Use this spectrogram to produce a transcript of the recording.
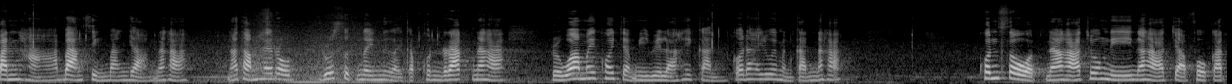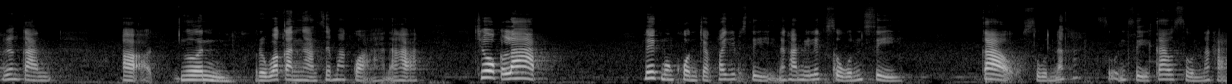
ปัญหาบางสิ่งบางอย่างนะคะนะทำให้เรารู้สึกเหนื่อยๆกับคนรักนะคะ หรือว่าไม่ค่อยจะมีเวลาให้กันก็ได้ด้วยเหมือนกันนะคะ คนโสดนะคะช่วงนี้นะคะจะโฟกัสเรื่องการเเงินหรือว่าการงานเสียมากกว่านะคะ โชคลาภเลขมงคลจากพระยิบสี่นะคะมีเลขศูนย์สี่เก้าศูนย์นะคะศูนย์สี่เก้าศูนย์นะคะ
